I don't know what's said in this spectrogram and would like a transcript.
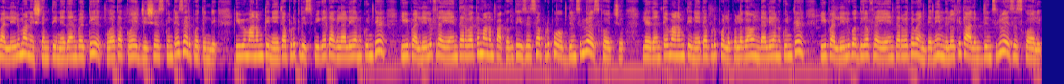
పల్లీలు మన ఇష్టం తినేదాన్ని బట్టి ఎక్కువ తక్కువ అడ్జస్ట్ చేసుకుంటే సరిపోతుంది. ఇవి మనం తినేటప్పుడు క్రిస్పీగా తగలాలి అనుకుంటే ఈ పల్లీలు ఫ్రై అయిన తర్వాత మనం పక్కకు తీసేసి అప్పుడు పోపు దినుసులు వేసుకోవచ్చు. లేదంటే మనం తినేటప్పుడు పుల్ల పుల్లగా ఉండాలి అనుకుంటే ఈ పల్లీలు కొద్దిగా ఫ్రై అయిన తర్వాత వెంటనే ఇందులోకి తాలింపు దినుసులు వేసేసుకోవాలి.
